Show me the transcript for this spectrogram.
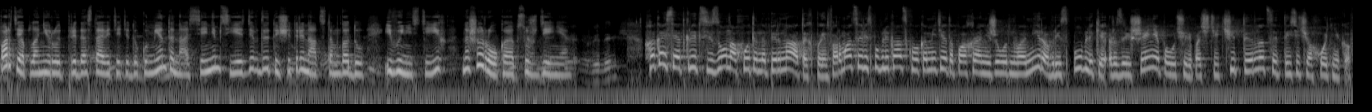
Партия планирует предоставить эти документы на осеннем съезде в 2013 году и вынести их на широкое обсуждение. В Хакасии открыт сезон охоты на пернатых. По информации Республиканского комитета по охране животного мира, в республике разрешение получили почти 14 тысяч охотников.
